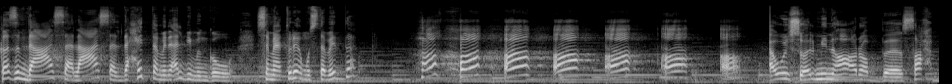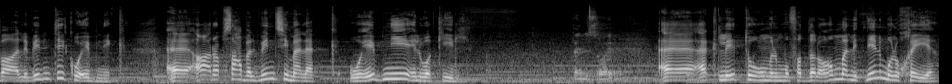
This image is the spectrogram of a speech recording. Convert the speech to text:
كاظم ده عسل عسل ده حتة من قلبي من جوه. سمعتوا لي يا مستبده أول سؤال مين أقرب صاحبة لبنتك وابنك؟ آه، أقرب صاحبة لبنتي ملك وابني الوكيل. تاني سؤال. آه، أكلتهم المفضلة هما الاثنين ملوخية.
